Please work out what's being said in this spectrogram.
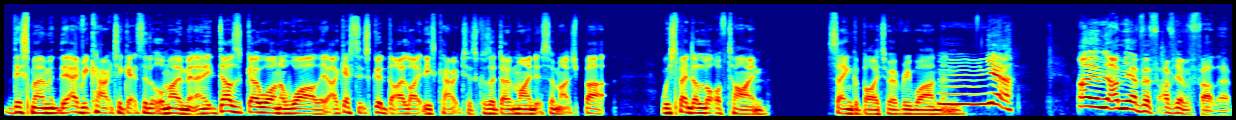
this moment. That every character gets a little moment, and it does go on a while. I guess it's good that I like these characters because I don't mind it so much. But we spend a lot of time saying goodbye to everyone and. Mm, yeah, I am. I've never, I've never felt that,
